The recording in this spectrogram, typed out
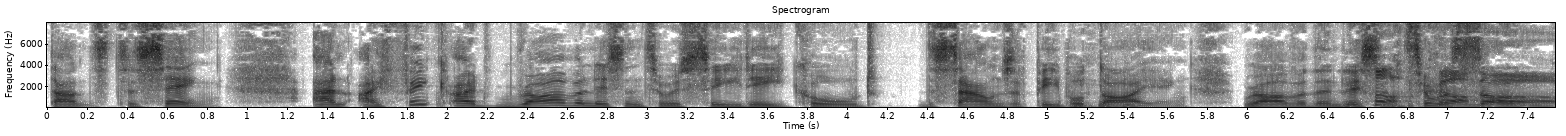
Dunst to sing, and I think I'd rather listen to a CD called. The sounds of people dying, rather than listen Oh, to a song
